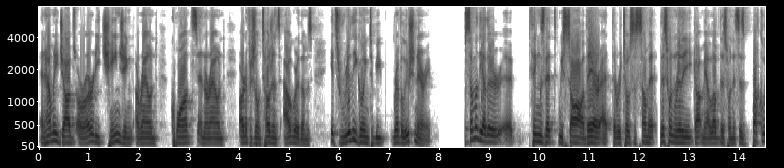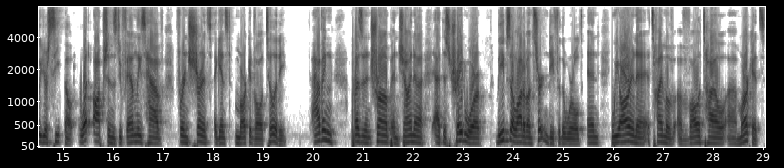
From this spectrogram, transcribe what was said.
and how many jobs are already changing around quants and around artificial intelligence algorithms, it's really going to be revolutionary. Some of the other uh, things that we saw there at the Ritossa Summit. This one really got me. I love this one. It says, Buckle your seatbelt. What options do families have for insurance against market volatility? Having President Trump and China at this trade war leaves a lot of uncertainty for the world. And we are in a, time of, of volatile uh, markets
